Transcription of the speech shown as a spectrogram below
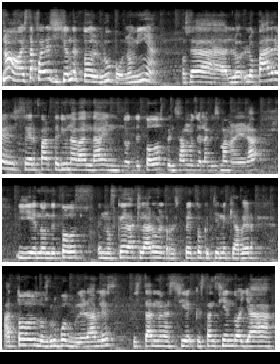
No, esta fue decisión de todo el grupo, no mía. O sea, lo, padre es ser parte de una banda en donde todos pensamos de la misma manera y en donde todos nos queda claro el respeto que tiene que haber a todos los grupos vulnerables que están, que están siendo allá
